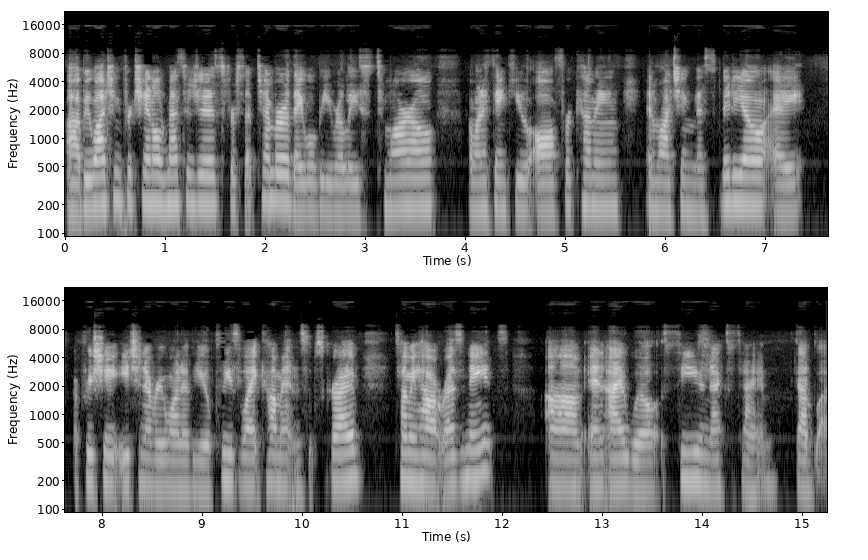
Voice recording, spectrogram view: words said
uh, be watching for channeled messages for September. They will be released tomorrow. I want to thank you all for coming and watching this video. I appreciate each and every one of you. Please like, comment, and subscribe. Tell me how it resonates. Um, and I will see you next time. God bless.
